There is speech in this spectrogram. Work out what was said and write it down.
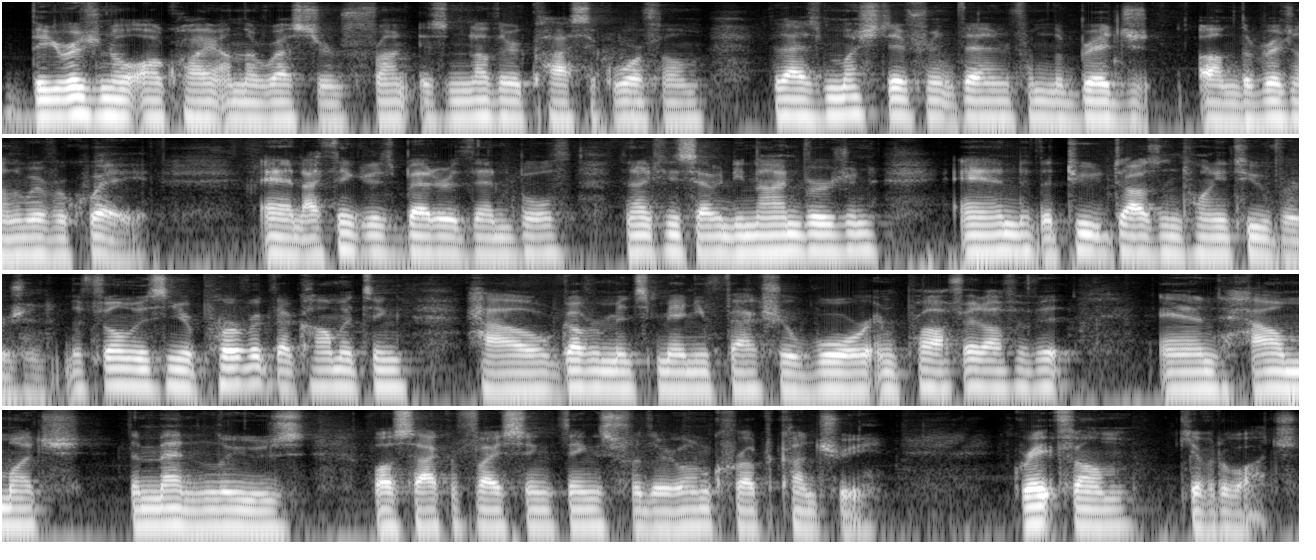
The original All Quiet on the Western Front is another classic war film, but that is much different than from the bridge, um, the bridge on the River Kwai and I think it is better than both the 1979 version and the 2022 version. The film is near perfect at commenting how governments manufacture war and profit off of it, and how much the men lose while sacrificing things for their own corrupt country. Great film, give it a watch.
